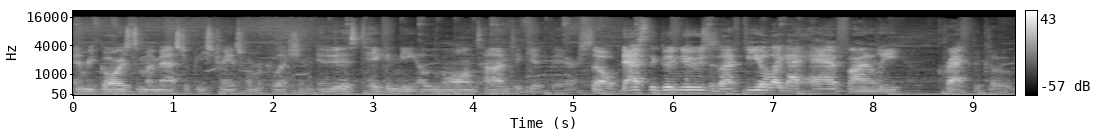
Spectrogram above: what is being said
in regards to my Masterpiece Transformer collection and it has taken me a long time to get there. So that's the good news is I feel like I have finally cracked the code.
